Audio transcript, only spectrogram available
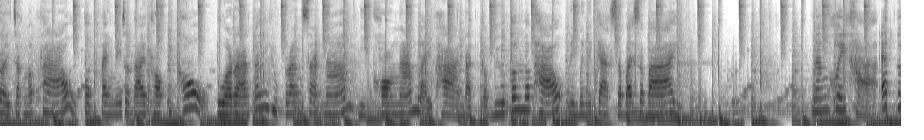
ร่อยจากมะพร้าว ตกแต่งในสไตล์ tropical ตัวร้านตั้งอยู่กลางสระน้ำ มีคลองน้ำไหลผ่านตัดกับวิวต้นมะพร้าว ในบรรยากาศสบายๆนั่งห้อยขาแอดน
